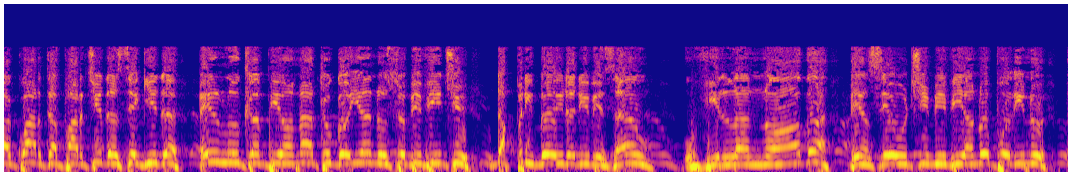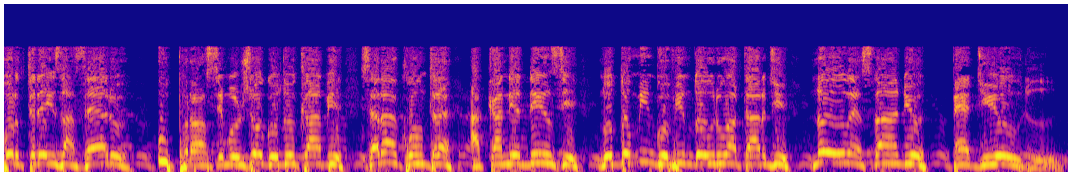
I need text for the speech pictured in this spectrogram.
a quarta partida seguida pelo Campeonato Goiano Sub-20 da primeira divisão. O Vila Nova venceu o time Vianopolino por 3 a 0. O próximo jogo do CAB será contra a Canedense no domingo vindouro à tarde no estádio Pé de Ouro.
